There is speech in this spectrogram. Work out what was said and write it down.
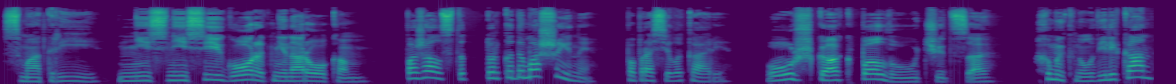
Смотри, не снеси город ненароком. Пожалуйста, только до машины, попросила Кари. Уж как получится, хмыкнул великан,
